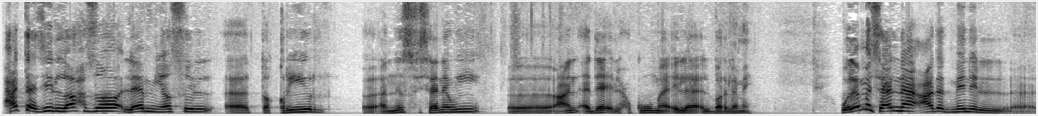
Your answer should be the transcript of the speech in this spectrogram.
حتى هذه اللحظة لم يصل آه، تقرير آه، النصف سنوي آه، عن أداء الحكومة إلى البرلمان. ولما سألنا عدد من ال- آه،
